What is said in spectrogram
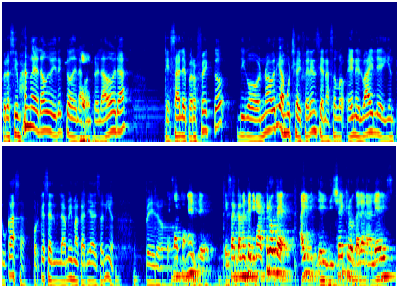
pero si mandan el audio directo de la Sí. controladora, que sale perfecto, digo, no habría mucha diferencia en hacerlo en el baile y en tu casa, porque es el- la misma calidad de sonido. Pero... Exactamente, exactamente. Mirá, creo que hay el DJ, creo que Alana Lace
